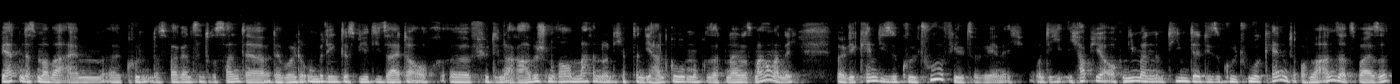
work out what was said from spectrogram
wir hatten das mal bei einem äh, Kunden, das war ganz interessant. Der, der wollte unbedingt, dass wir die Seite auch äh, für den arabischen Raum machen. Und ich habe dann die Hand gehoben und gesagt, nein, das machen wir nicht, weil wir kennen diese Kultur viel zu wenig. Und ich, ich habe hier auch niemanden im Team, der diese Kultur kennt, auch nur ansatzweise.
